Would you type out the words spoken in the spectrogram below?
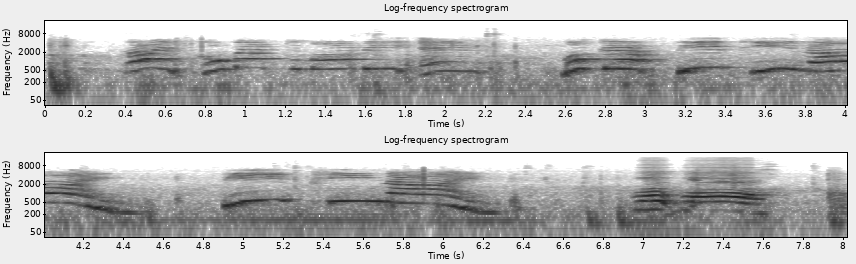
Guys, go back to lobby and look at BP nine. BP nine. What wall? Oh,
